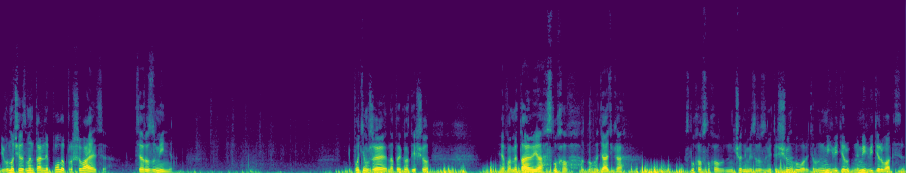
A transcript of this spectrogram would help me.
І воно через ментальне поле прошивається, це розуміння. І потім вже, наприклад, якщо я пам'ятаю, я слухав одного дядька, слухав, слухав, нічого не міг зрозуміти, що він говорить, але не міг, відір... не міг відірватися.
